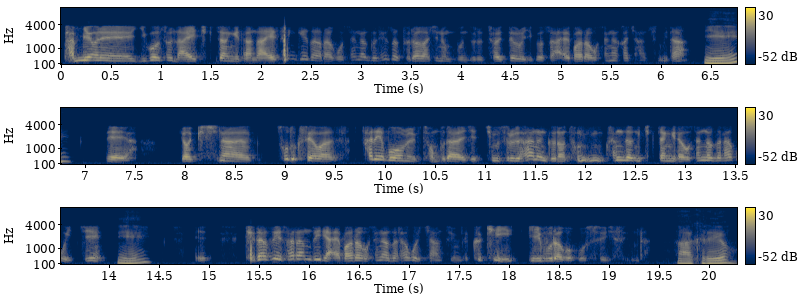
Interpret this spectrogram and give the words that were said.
반면에 이것을 나의 직장이다, 나의 생계다라고 생각을 해서 들어가시는 분들은 절대로 이것을 알바라고 생각하지 않습니다. 예. 네. 역시나 소득세와 사례보험을 전부 다 이제 징수를 하는 그런 정상적인 직장이라고 생각을 하고 있지. 예. 예. 대다수의 사람들이 알바라고 생각을 하고 있지 않습니다. 극히 일부라고 볼 수 있습니다. 아, 그래요?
